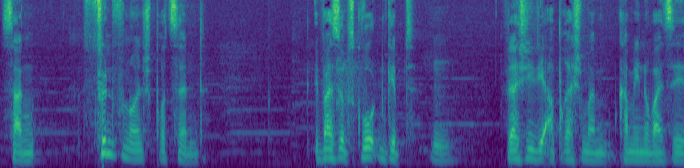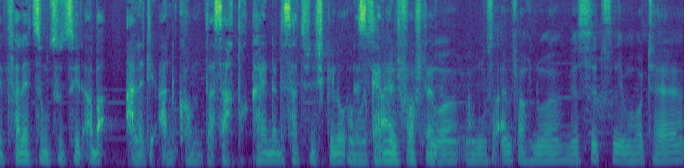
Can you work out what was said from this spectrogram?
sagen 95 Prozent, ich weiß nicht, ob es Quoten gibt, Vielleicht die, die abbrechen beim Camino, weil sie Verletzungen zuziehen. Aber alle, die ankommen, das sagt doch keiner, das hat sich nicht gelohnt. Man das muss kann ich mir vorstellen. Nur, man muss einfach nur, wir sitzen im Hotel,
